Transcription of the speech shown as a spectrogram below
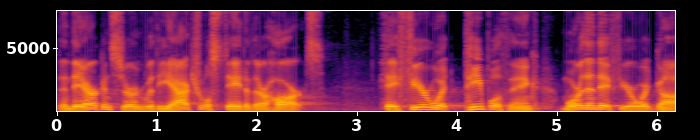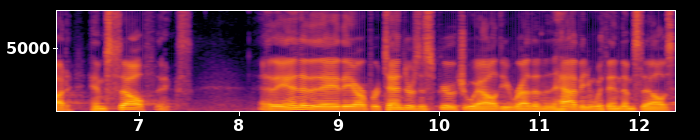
than they are concerned with the actual state of their hearts. They fear what people think more than they fear what God Himself thinks. At the end of the day, they are pretenders in spirituality rather than having within themselves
